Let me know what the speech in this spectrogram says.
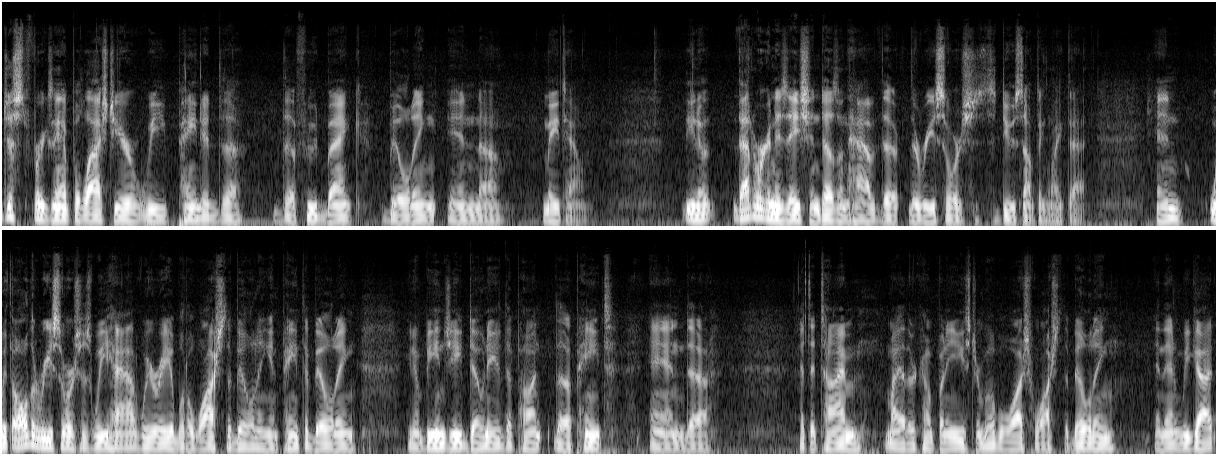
just for example, last year we painted the the food bank building in uh, Maytown. You know that organization doesn't have the the resources to do something like that, and with all the resources we have, we were able to wash the building and paint the building. You know, B and G donated the pun- the paint, and uh, at the time, my other company, Eastern Mobile Wash, washed the building, and then we got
